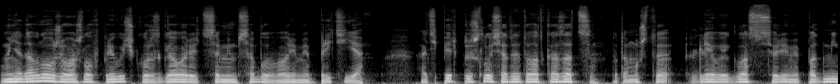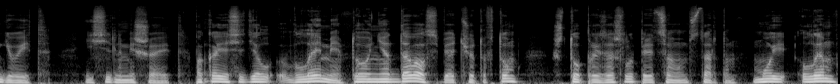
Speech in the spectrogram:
У меня давно уже вошло в привычку разговаривать с самим собой во время бритья. А теперь пришлось от этого отказаться, потому что левый глаз все время подмигивает – и сильно мешает. Пока я сидел в Лэме, то не отдавал себе отчета в том, что произошло перед самым стартом. Мой Лэм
